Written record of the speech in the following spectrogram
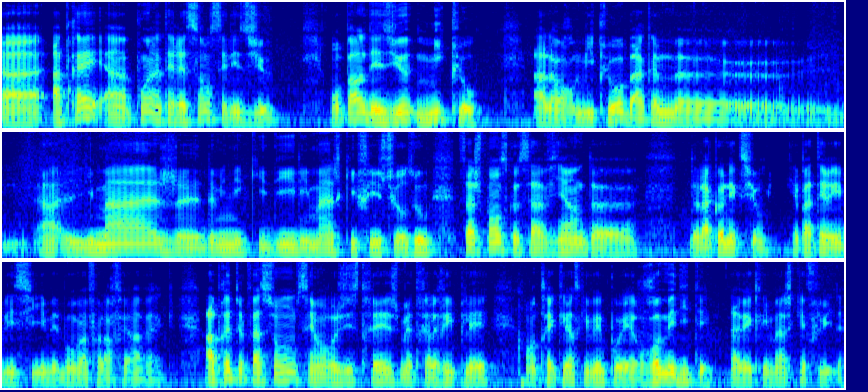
Euh, après, un point intéressant, c'est les yeux. On parle des yeux mi-clos. Alors, mi-clos, bah, comme euh, ah, l'image, Dominique qui dit l'image qui fiche sur Zoom, ça, je pense que ça vient de, de la connexion, qui n'est pas terrible ici, mais bon, va falloir faire avec. Après, de toute façon, c'est enregistré, je mettrai le replay en très clair, ce qui fait que vous pouvez reméditer avec l'image qui est fluide.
